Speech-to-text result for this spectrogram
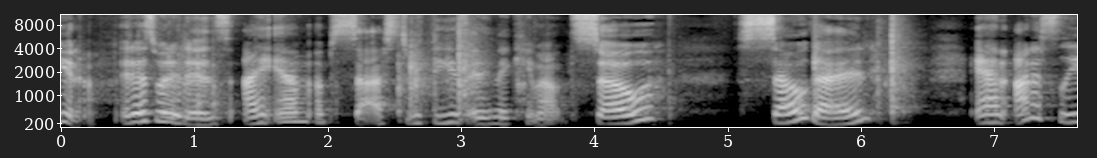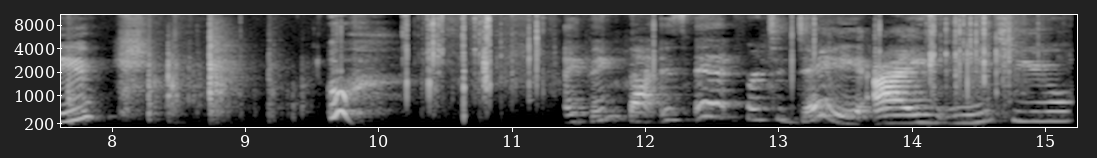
you know, it is what it is. I am obsessed with these. I think they came out so, so good. And honestly, ooh, I think that is it for today. I need to,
